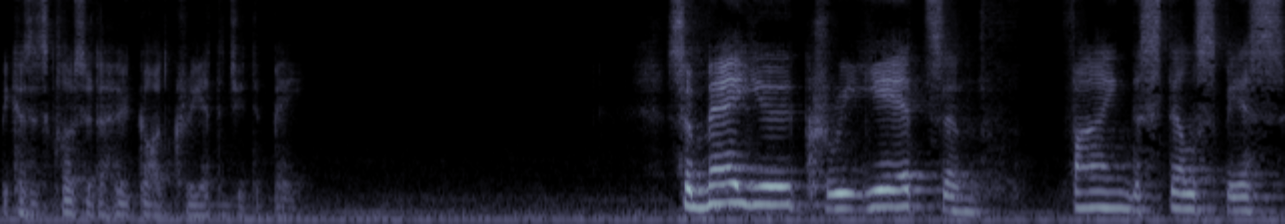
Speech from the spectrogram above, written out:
because it's closer to who God created you to be. So may you create and find the still space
